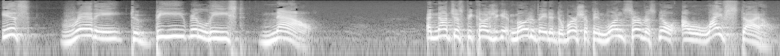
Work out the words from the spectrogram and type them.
it's ready to be released now. And not just because you get motivated to worship in one service. No, a lifestyle.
